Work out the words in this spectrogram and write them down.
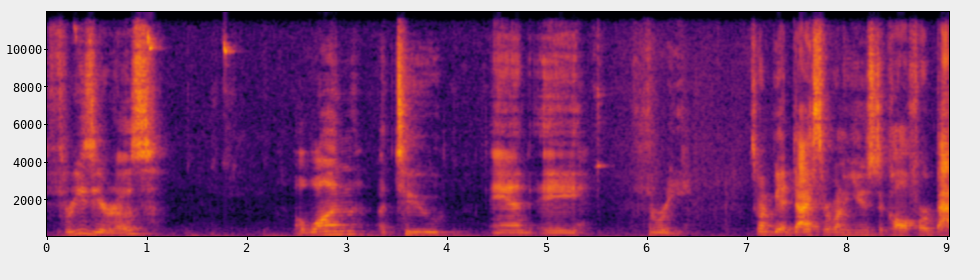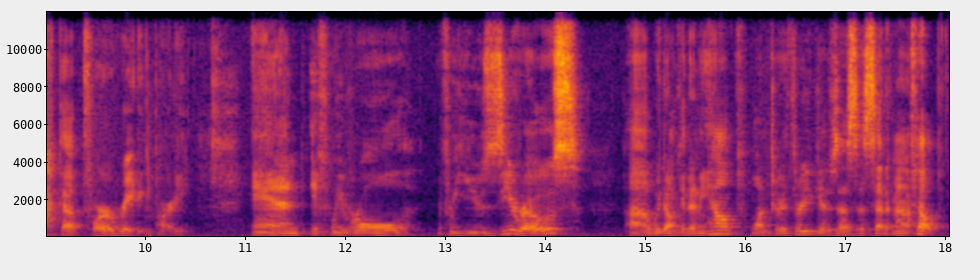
three zeros, a one, a two, and a 3. It's going to be a dice we're going to use to call for backup for a raiding party. And if we roll, if we use zeros, uh, we don't get any help. 1, 2, or 3 gives us a set amount of help.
